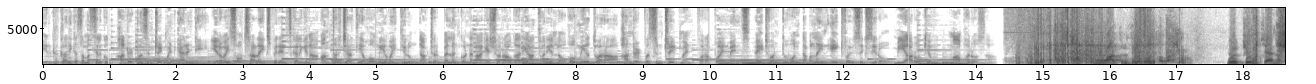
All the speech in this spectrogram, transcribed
దీర్ఘకాలిక సమస్యలకు హండ్రెడ్ పర్సెంట్ ట్రీట్మెంట్ గ్యారంటీ ఇరవై సంవత్సరాల ఎక్స్పీరియన్స్ కలిగిన అంతర్జాతీయ హోమియో వైద్యులు డాక్టర్ బెల్లంకొండ నాగేశ్వరరావు గారి ఆధ్వర్యంలో హోమియో ద్వారా hundred percent treatment for appointments. Eight one two one double nine eight five six zero. మీ ఆరోగ్యం మా భరోసా. మాతృదేవోభవ యూట్యూబ్ ఛానల్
